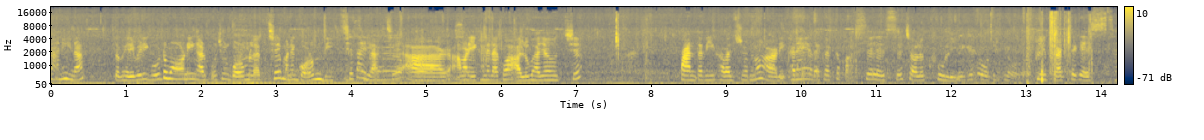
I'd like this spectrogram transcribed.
জানি না। তো ভেরি ভেরি গুড মর্নিং আর প্রচুর গরম লাগছে মানে গরম দিচ্ছে, তাই লাগছে। আর আমার এখানে দেখো আলু ভাজা হচ্ছে। পান্তা দিয়ে খাওয়ার জন্য। আর এখানে দেখো একটা পার্সেল এসছে, চলো খুলি। ফ্লিপকার্ট থেকে এসছে।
